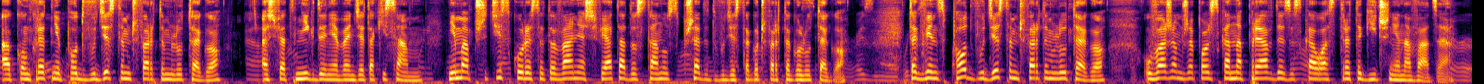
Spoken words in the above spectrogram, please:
a konkretnie po 24 lutego, a świat nigdy nie będzie taki sam, nie ma przycisku resetowania świata do stanu sprzed 24 lutego. Tak więc po 24 lutego uważam, że Polska naprawdę zyskała strategicznie na wadze.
